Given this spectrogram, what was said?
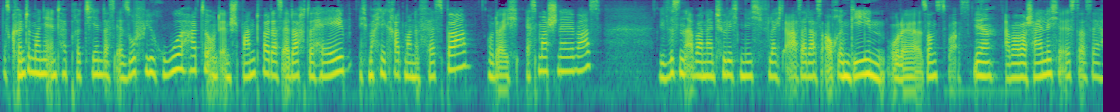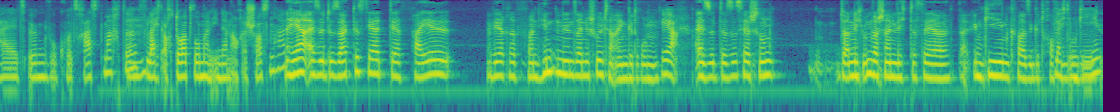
Das könnte man ja interpretieren, dass er so viel Ruhe hatte und entspannt war, dass er dachte, hey, ich mache hier gerade mal eine Vespa oder ich esse mal schnell was. Wir wissen aber natürlich nicht, vielleicht aß er das auch im Gehen oder sonst was. Ja. Aber wahrscheinlicher ist, dass er halt irgendwo kurz Rast machte. Vielleicht auch dort, wo man ihn dann auch erschossen hat. Naja, also du sagtest ja, der Pfeil wäre von hinten in seine Schulter eingedrungen. Ja. Also das ist ja schon dann nicht unwahrscheinlich, dass er im Gehen quasi getroffen Vielleicht im wurde. Gehen.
